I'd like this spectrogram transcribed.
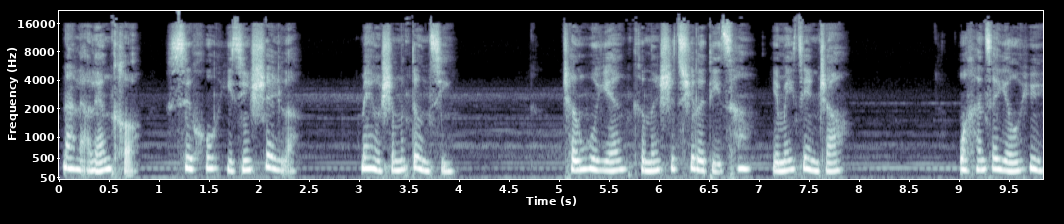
那老两口似乎已经睡了，没有什么动静。乘务员可能是去了底舱，也没见着。我还在犹豫，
